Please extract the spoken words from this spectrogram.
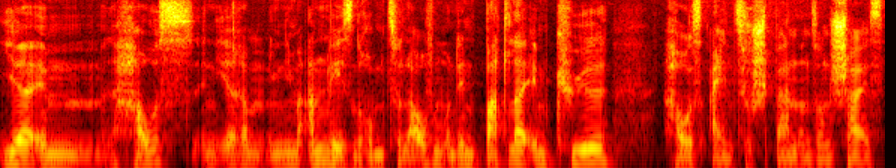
ihr im Haus, in ihrem, in ihrem Anwesen rumzulaufen und den Butler im Kühlhaus einzusperren und so ein Scheiß.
